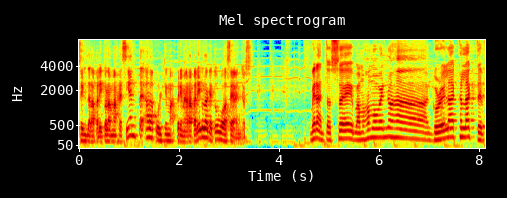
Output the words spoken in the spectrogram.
decir, de la película más reciente a la última, primera película que tuvo hace años. Mira, entonces vamos a movernos a Gorilla Collective,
